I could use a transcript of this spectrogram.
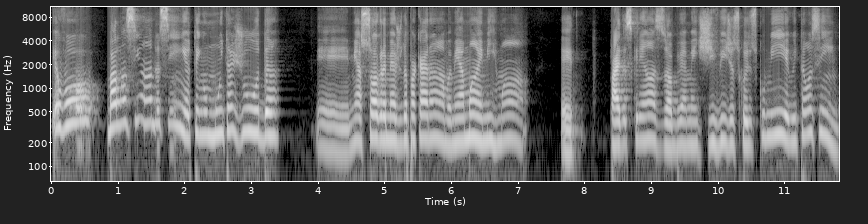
eu vou balanceando assim. Eu tenho muita ajuda. é, minha sogra me ajuda pra caramba, minha mãe, minha irmã, é, pai das crianças, obviamente divide as coisas comigo. Então assim,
